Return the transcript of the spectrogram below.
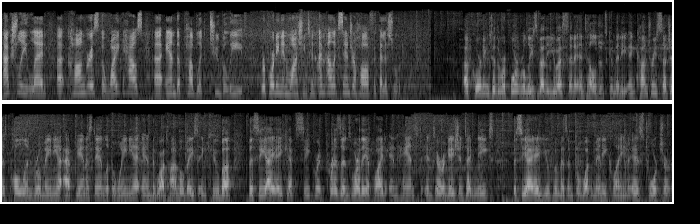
actually led uh, Congress, the White House, uh, and the public to believe. Reporting in Washington, I'm Alexandra Hall for Telesur. According to the report released by the U.S. Senate Intelligence Committee, in countries such as Poland, Romania, Afghanistan, Lithuania, and the Guantanamo base in Cuba, the CIA kept secret prisons where they applied enhanced interrogation techniques, the CIA euphemism for what many claim is torture.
